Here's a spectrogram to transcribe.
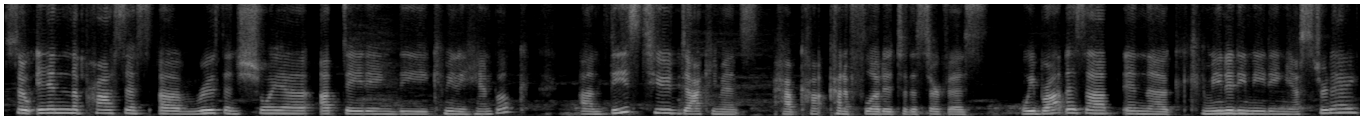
So in the process of Ruth and Shoya updating the community handbook, um, these two documents have kind of floated to the surface. We brought this up in the community meeting yesterday,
